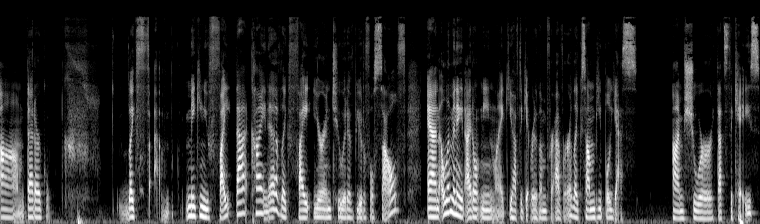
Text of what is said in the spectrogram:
um, that are like f- making you fight that kind of like fight your intuitive, beautiful self. And eliminate, I don't mean like you have to get rid of them forever. Like some people, yes, I'm sure that's the case.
